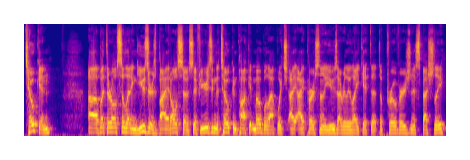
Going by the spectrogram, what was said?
token, uh, but they're also letting users buy it also. So if you're using the Token Pocket mobile app, which I, I personally use, I really like it, the, the pro version especially,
